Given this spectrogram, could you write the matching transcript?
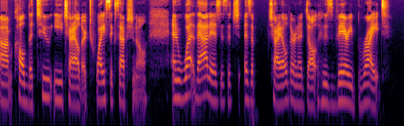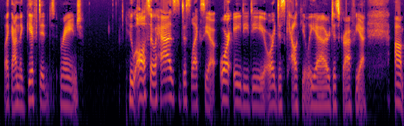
um, called the two E child or twice exceptional, and what that is is a, is a child or an adult who's very bright, like on the gifted range, who also has dyslexia or ADD or dyscalculia or dysgraphia. Um,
